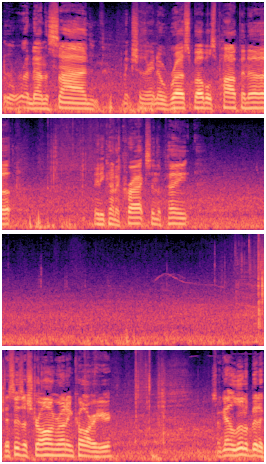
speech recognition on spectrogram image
We'll run down the side, make sure there ain't no rust bubbles popping up, any kind of cracks in the paint. This is a strong running car here. So we got a little bit of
